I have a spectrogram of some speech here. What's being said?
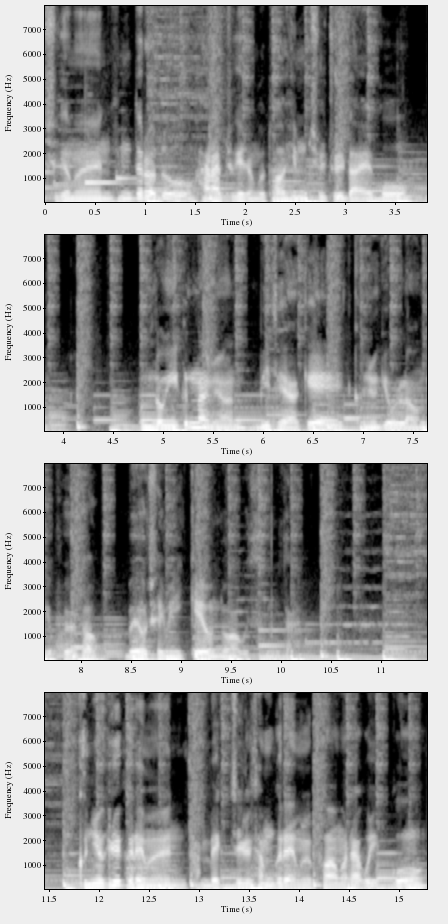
지금은 힘들어도 하나 두 개 정도 더 힘 줄 줄도 알고 운동이 끝나면 미세하게 근육이 올라온 게 보여서 매우 재미있게 운동하고 있습니다. 근육 1g은 단백질 3g을 포함을 하고 있고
